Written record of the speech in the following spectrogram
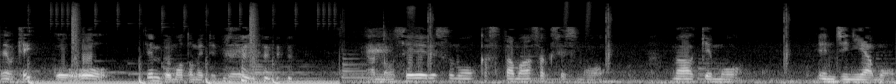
でも結構、全部求めてて、あの、セールスもカスタマーサクセスも、マーケも、エンジニアも、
